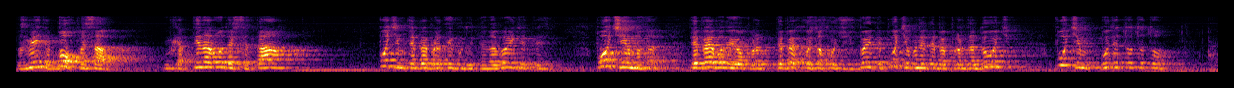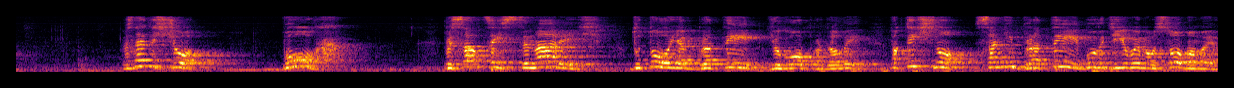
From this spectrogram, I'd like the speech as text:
Розумієте? Бог писав. Він каже, ти народишся там, потім тебе брати будуть ненавидіти, потім тебе вони його, тебе хоч захочуть вбити, потім вони тебе продадуть, потім буде то-то-то. Ви знаєте, що Бог писав цей сценарій до того, як брати його продали. Фактично, самі брати були дієвими особами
